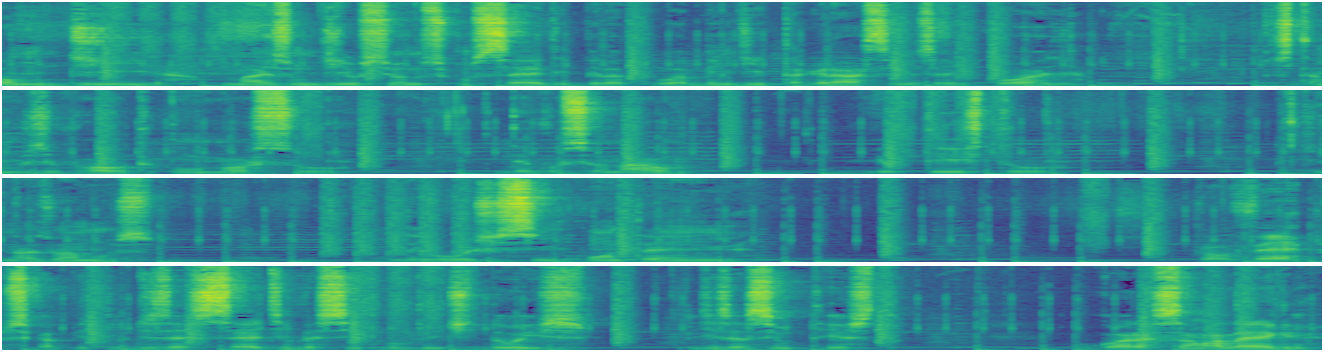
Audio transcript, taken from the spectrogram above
Bom dia, mais um dia o Senhor nos concede pela tua bendita graça e misericórdia. Estamos de volta com o nosso devocional e o texto que nós vamos ler hoje se encontra em Provérbios, capítulo 17, versículo 22. Diz assim o texto: O coração alegre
